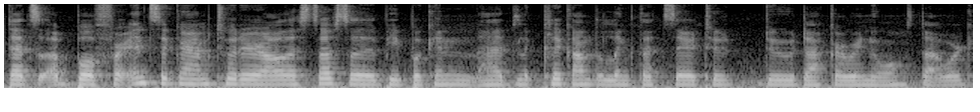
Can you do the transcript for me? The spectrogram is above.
that's uh, both for Instagram, Twitter, all that stuff, so that people can uh, li- click on the link that's there to do DACArenewals.org.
